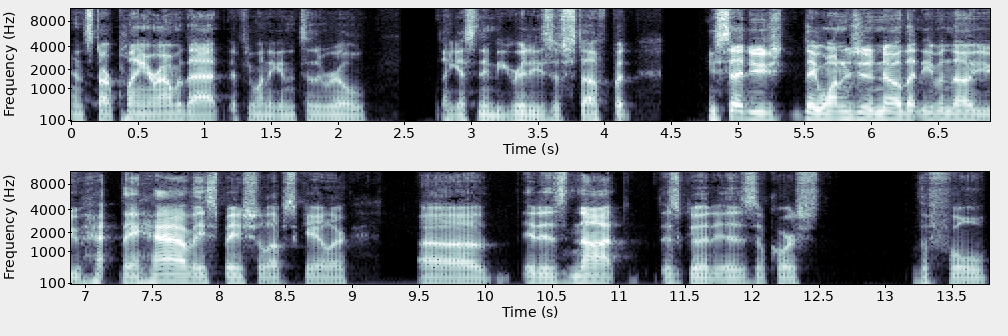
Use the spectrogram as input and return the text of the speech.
and start playing around with that if you want to get into the real, I guess, nitty gritties of stuff. But you said you they wanted you to know that even though you ha- they have a spatial upscaler, uh, it is not as good as, of course, the full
